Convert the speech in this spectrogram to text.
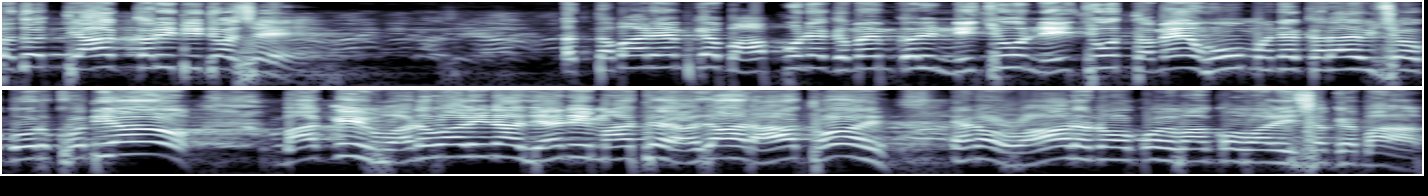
બધો ત્યાગ કરી દીધો છે. તમારે એમ કે બાપુને ગમે એમ કરી, નીચું નીચું, તમે હું, મને કરાવ્યું છો ગોરખો દિયો બાકી વડવાળીના જેની માથે હજાર હાથ હોય, એનો વાળ નો કોઈ વાંકો વાળી શકે બાપ.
